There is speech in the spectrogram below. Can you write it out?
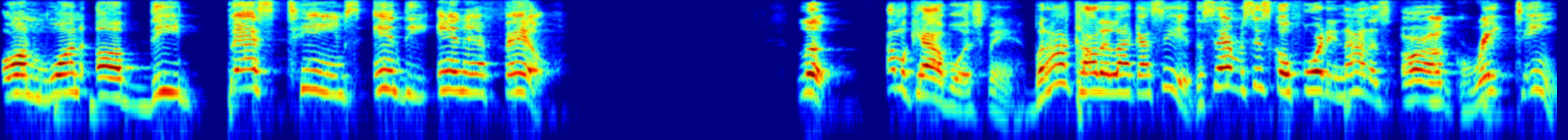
on one of the best teams in the NFL. Look, Cowboys fan, but I call it like I said. The San Francisco 49ers are a great team.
